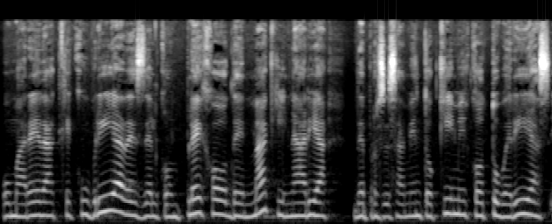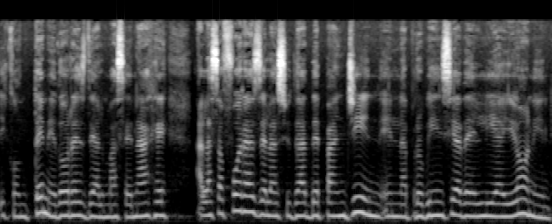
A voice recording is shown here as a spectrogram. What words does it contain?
humareda que cubría desde el complejo de maquinaria de procesamiento químico, tuberías y contenedores de almacenaje a las afueras de la ciudad de Panjin, en la provincia de Liaoning,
